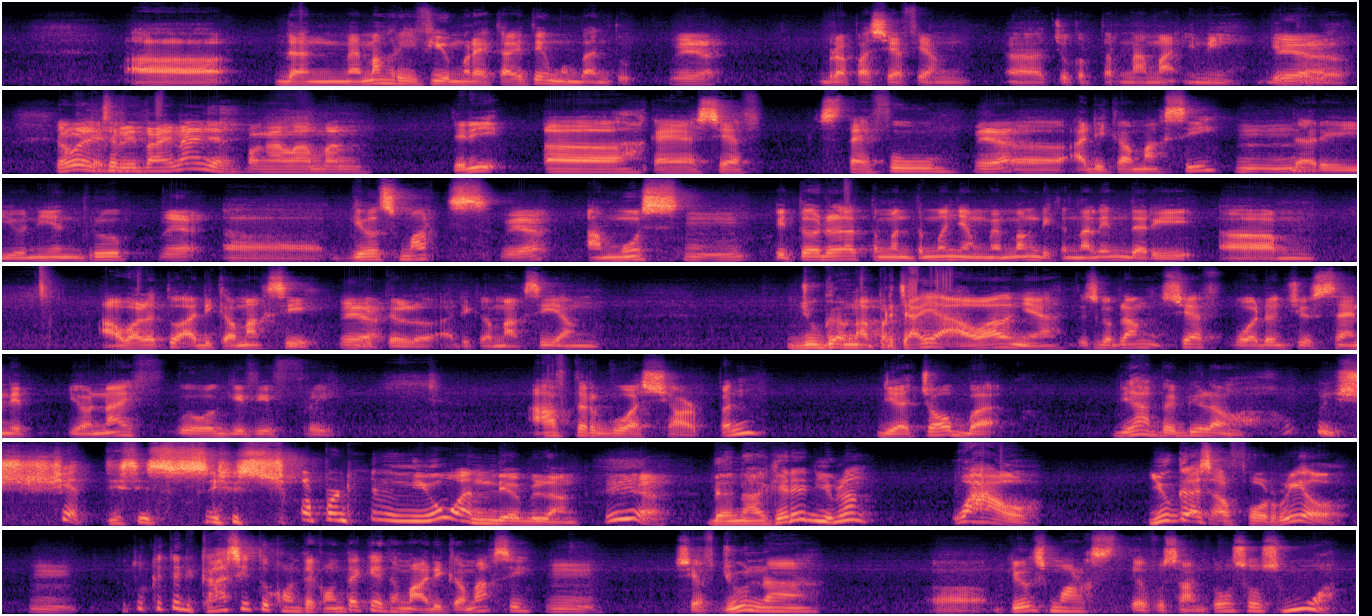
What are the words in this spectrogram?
Uh, dan memang review mereka itu yang membantu. Iya. Berapa chef yang uh, cukup ternama ini gitu Iya. loh. Coba Jadi- ceritain aja pengalaman. Jadi eh, kayak Chef Stefu, Ya. eh, Adika Maxi Mm-mm. dari Union Group, Ya. eh, Gils Marks, Ya. Amus, Mm-mm. itu adalah teman-teman yang memang dikenalin dari em, awal itu Adika Maxi, Iya. gitu loh. Adika Maxi yang juga nggak percaya awalnya. Terus gue bilang, Chef, why don't you send it your knife, we will give you free. After gua sharpen, dia coba, dia sampai bilang, holy shit, this is, this is sharper than new one, dia bilang. Iya. Dan akhirnya dia bilang, wow, you guys are for real. Hmm. Itu kita dikasih tuh kontak-kontaknya sama Adika Maxi. Hmm. Chef Juna, uh, Gils Marks, Tefu Santoso, semua.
